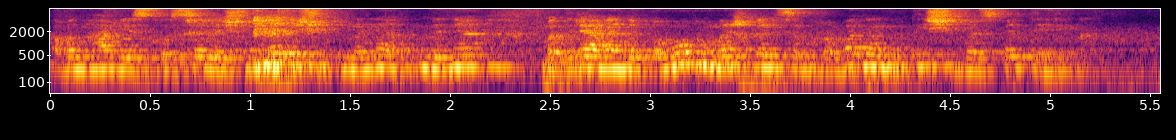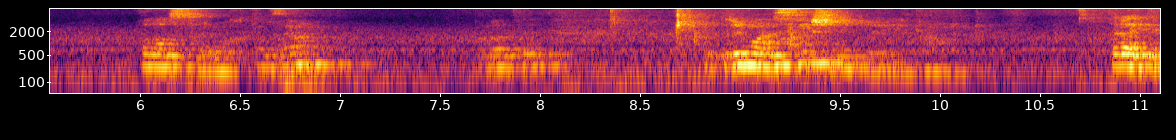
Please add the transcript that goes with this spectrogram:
Авангардівської селищної ради щодо надання матеріальної допомоги мешканцям громади на 2025 рік. Голосуємо. Хто за? Проти? Отримались рішення прийнято. Третє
